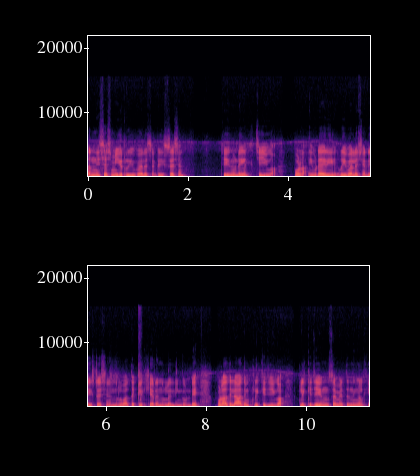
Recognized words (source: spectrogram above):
അതിനുശേഷം ഈ ഒരു റീവാലുവേഷൻ രജിസ്ട്രേഷൻ ചെയ്യുന്നുണ്ടെങ്കിൽ ചെയ്യുക. അപ്പോൾ ഇവിടെ റീവാലുവേഷൻ രജിസ്ട്രേഷൻ എന്നുള്ള ഭാഗത്ത് ക്ലിക്ക് ഹിയർ എന്നുള്ള ലിങ്ക് ഉണ്ട്. അപ്പോൾ അതിൽ ആദ്യം ക്ലിക്ക് ചെയ്യുക. ക്ലിക്ക് ചെയ്യുന്ന സമയത്ത് നിങ്ങൾക്ക്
